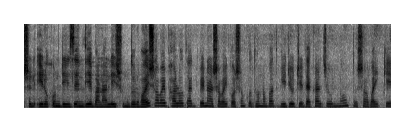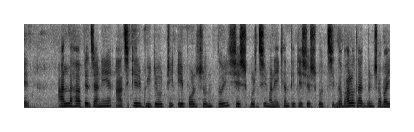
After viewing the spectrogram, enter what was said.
আসলে এরকম ডিজাইন দিয়ে বানালেই সুন্দর হয়। সবাই ভালো থাকবেন আর সবাইকে অসংখ্য ধন্যবাদ ভিডিওটি দেখার জন্য। তো সবাইকে আল্লাহ হাফেজ জানিয়ে আজকের ভিডিওটি এ পর্যন্তই শেষ করছি মানে এখান থেকে শেষ করছি। তো ভালো থাকবেন সবাই।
